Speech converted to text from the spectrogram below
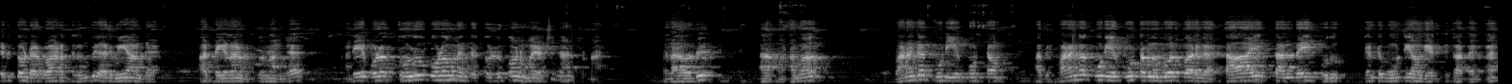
திருத்தொண்டர் புராணத்திலிருந்து அருமையா அந்த வார்த்தைகள்லாம் சொன்னாங்க. அதே போல தொழுகுளம் என்ற சொல்லுக்கும் நம்ம எடுத்துக்கான்னு சொன்னாங்க. அதாவது ஆமா, நம்ம வணங்கக்கூடிய கூட்டம். அது வணங்கக்கூடிய கூட்டம் போது பாருங்க. தாய் தந்தை குரு என்று மூன்றையும் அவங்க எடுத்துக்காட்டாங்க.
